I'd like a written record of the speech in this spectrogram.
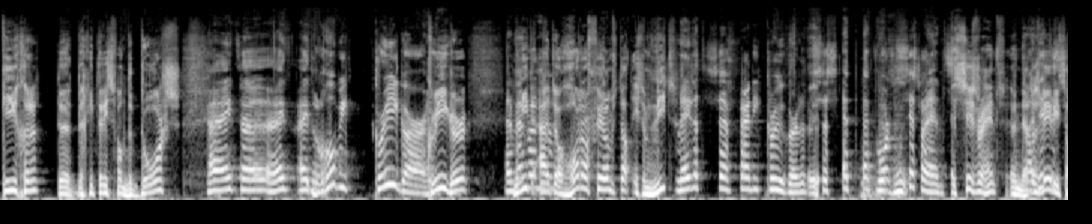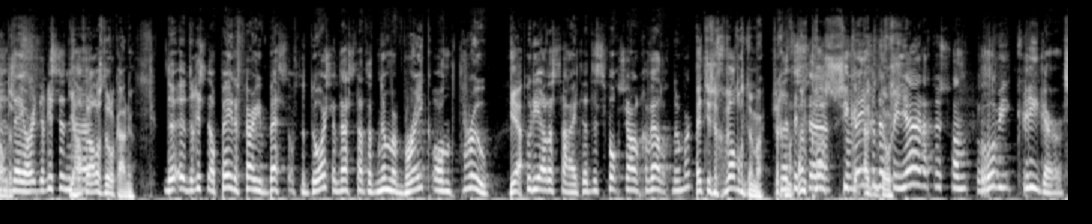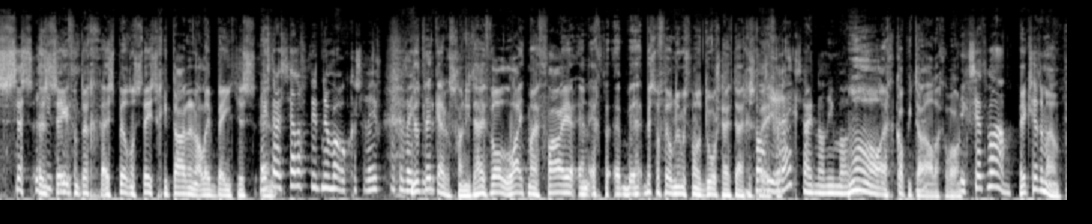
Kieger, de, de gitarist van The Doors. Hij heet, heet, heet Robbie Krieger. Krieger. En niet uit de horrorfilms, dat is hem niet. Nee, dat is Freddy Krueger. Dat is uh, Ed, Edward Scissorhands. Scissorhands, en dat Maar is weer iets anders. nee hoor, er is een... Je haalt van alles door elkaar nu. de, er is een LP, The Very Best of the Doors. En daar staat het nummer Break On Through. Ja. To the Other Side. Dat is volgens jou een geweldig nummer. Het is een geweldig nummer. Zeg maar. is een eh, klassieker uit vanwege de de verjaardag dus van Robbie Krieger. 76. Hij speelt nog steeds gitaar in allerlei bandjes. Heeft En hij zelf dit nummer ook geschreven? Dat weet dat weet ik eigenlijk gewoon niet. Hij heeft wel Light My Fire en echt eh, best wel veel nummers van de Doors heeft hij Zal geschreven. hij rijk zijn dan, die man? Oh, echt kapitalen gewoon. Ik zet hem aan. Ik zet hem aan.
